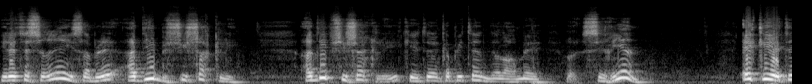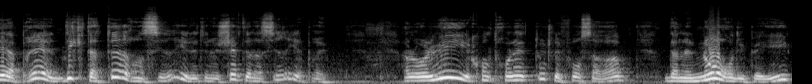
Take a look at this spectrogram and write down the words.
Il était syrien, il s'appelait Adib Shishakli. Adib Shishakli, qui était un capitaine de l'armée euh, syrienne, et qui était après un dictateur en Syrie, il était le chef de la Syrie après. Alors lui, il contrôlait toutes les forces arabes dans le nord du pays,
